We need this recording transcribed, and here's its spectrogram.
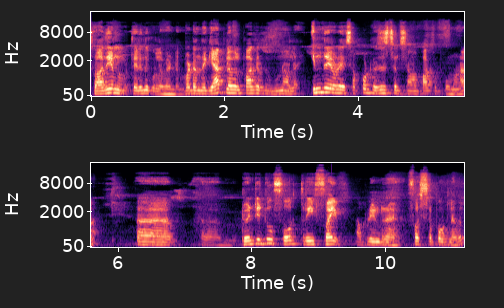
ஸோ அதையும் நம்ம தெரிந்து கொள்ள வேண்டும். பட் அந்த கேப் லெவல் பார்க்குறதுக்கு முன்னால் இன்றையோடைய சப்போர்ட் ரெசிஸ்டன்ஸ் நம்ம பார்க்க போகும்னால் twenty two four three five அப்படின்ற ஃபர்ஸ்ட் சப்போர்ட் லெவல்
